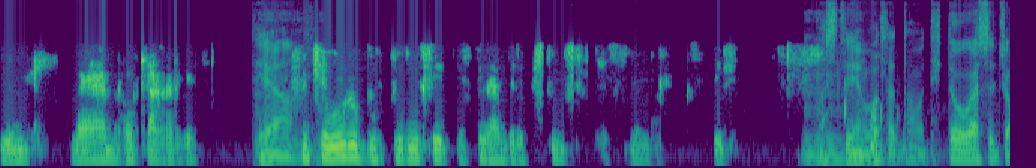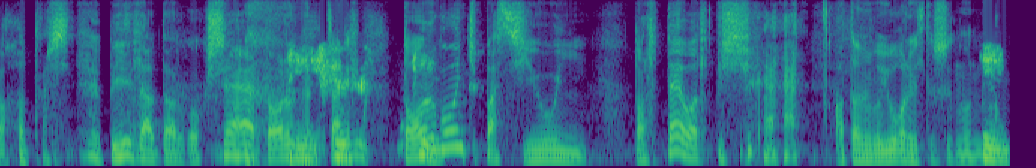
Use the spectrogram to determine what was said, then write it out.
Юм амар хотлаагаар гэж. Тийм. Чи өөрөө бүр зөрүүлээд Instagram дээр бичсэн тавьсан юм бол тэгэл Бас тийм болоод байгаа юм. Гэтэ угаасаа жоо хот гарш. Би л ав дургу гшээ. Дург дургуунч бас юу юм. Дуртай бол биш. Одоо нэг юугаар хэлдэг шиг нөгөө тийм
